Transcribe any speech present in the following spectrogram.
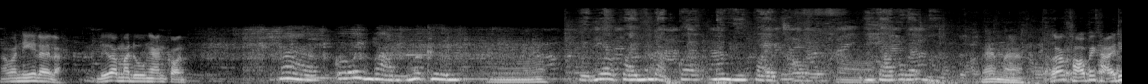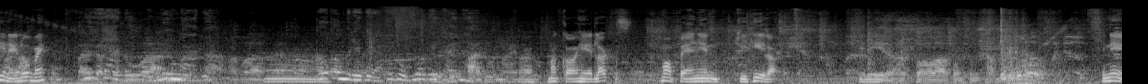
ประมาณเยครับมาวันนี้เลยเหรอหรือว่ามาดูงานก่อนไมาก็วิ่งผ่านเมื่อคืนอ๋อเห็นว่าไฟมันดับก็ไม่มีไฟก็เมื่อเช้าก็แวะมาแม่มาแล้วเขาไปขายที่ไหนรู้ไหมไม่ทราบผมไม่มาด้วยอ๋อเขาก็ไม่ได้บอกเขาบอกว่าไปขายไหนอ่ามาก่อเหตุลักหม้อแปลงเนี่ยกี่ที่แล้วที่นี่แหละครับเพราะว่าผมเพิ่งทำที่นี่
